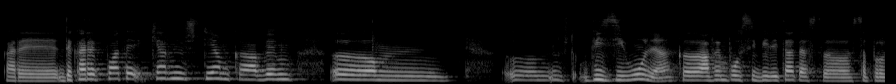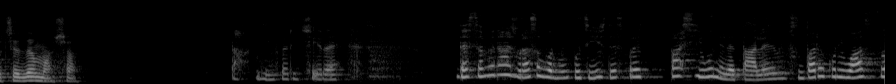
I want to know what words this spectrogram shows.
care, de care poate chiar nu știam că avem um, um, nu știu, viziunea, că avem posibilitatea să, să procedăm așa. Da, din fericire. De asemenea, aș vrea să vorbim puțin și despre pasiunile tale. Sunt tare curioasă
